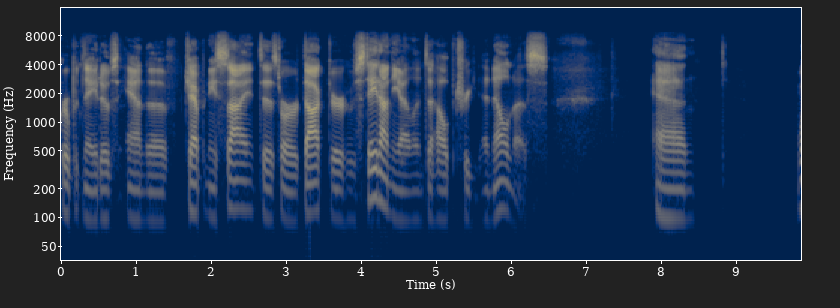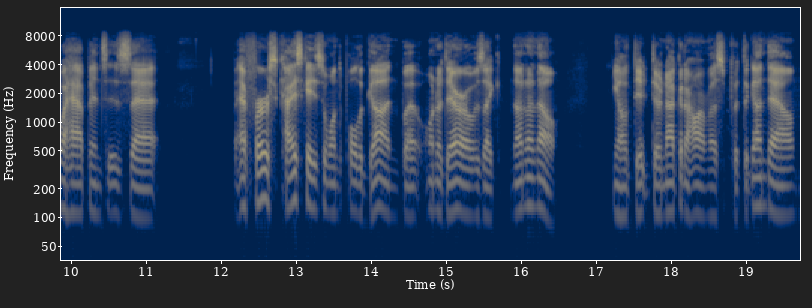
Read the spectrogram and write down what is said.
group of natives and a Japanese scientist or doctor who stayed on the island to help treat an illness. And what happens is that at first Keisuke is the one to pull the gun, but Onodera was like, "No, no, no. You know, they're not going to harm us. Put the gun down.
